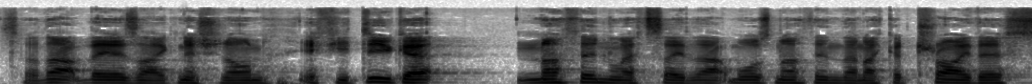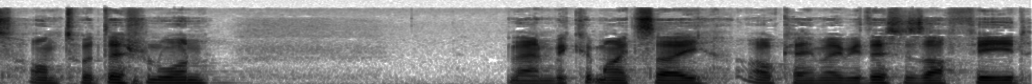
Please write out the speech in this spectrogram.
So that there's our ignition on. If you do get nothing, let's say that was nothing, then I could try this onto a different one. Then we could, might say, okay, maybe this is our feed,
